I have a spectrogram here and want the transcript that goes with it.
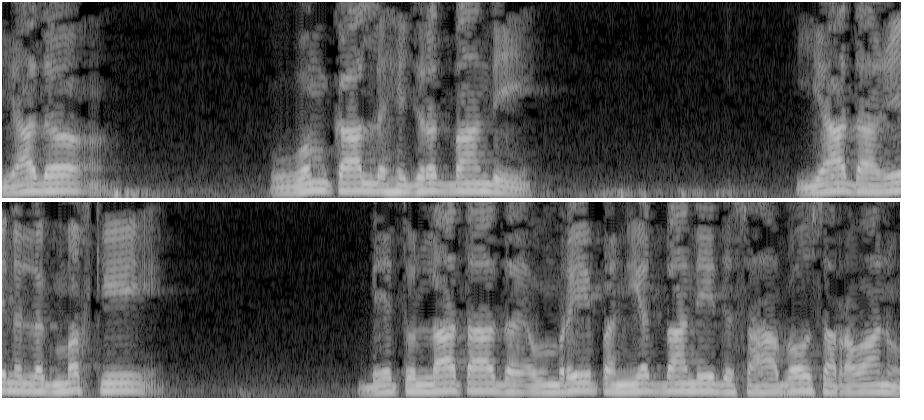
بیا د وم کال له هجرت باندې یا دا غین لګ مخ کې بیت الله ته د عمره په نیت باندې د صحابه سره روانو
